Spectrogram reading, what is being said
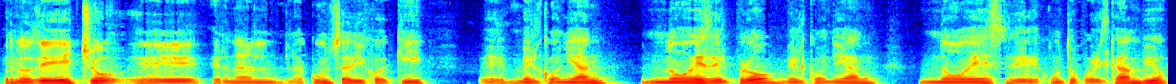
bueno, de hecho, eh, Hernán Lacunza dijo aquí, eh, Melconian no es del PRO, Melconian no es Junto por el Cambio,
